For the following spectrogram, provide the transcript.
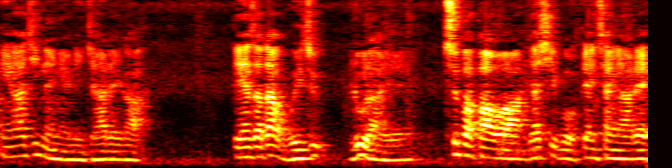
အင်အားကြီးနိုင်ငံတွေကြားတွေကတယံဇာတဝေစုလူလာရဲ့စူပါပါဝါရရှိဖို့ပြိုင်ဆိုင်လာတဲ့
